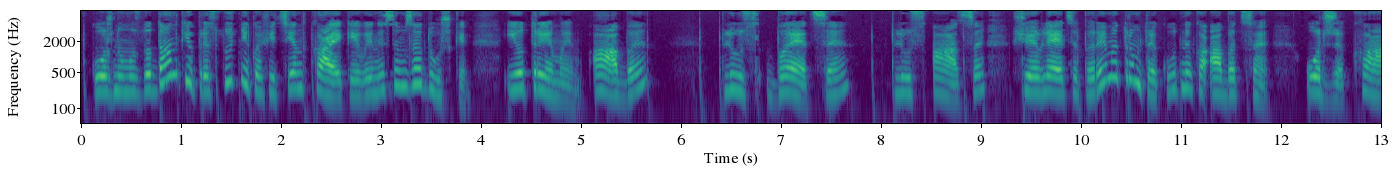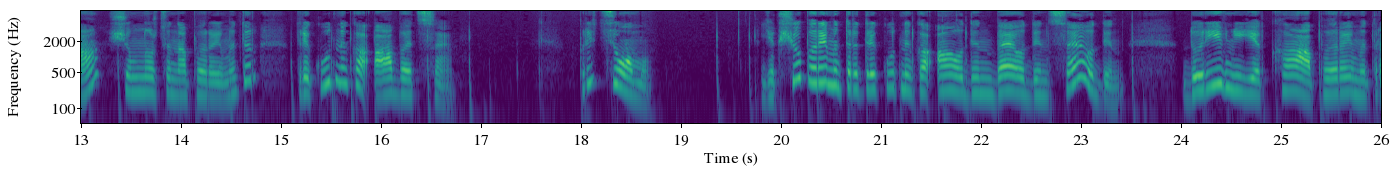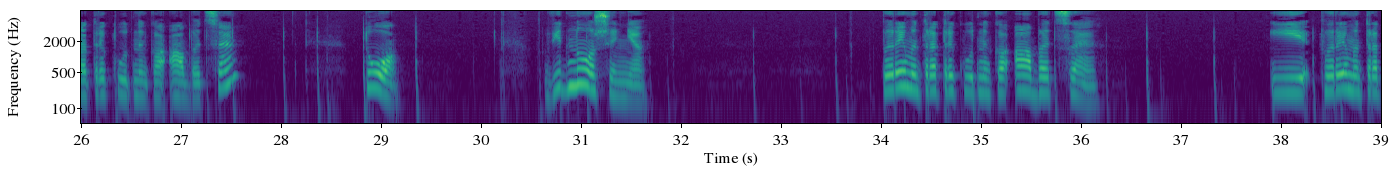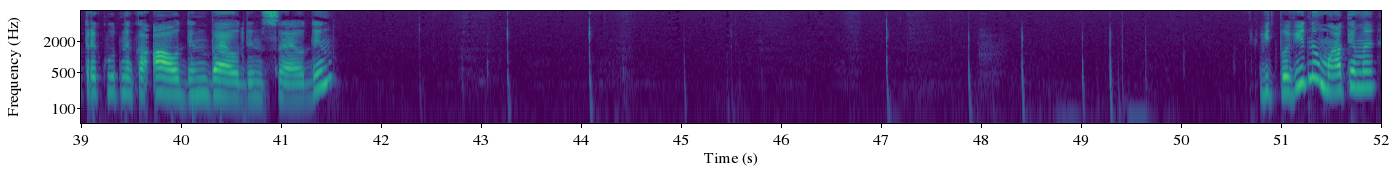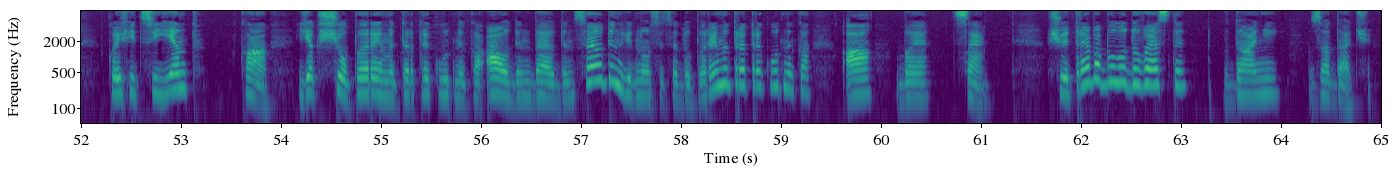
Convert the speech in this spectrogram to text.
В кожному з доданків присутній коефіцієнт К, який винесемо за дужки. І отримаємо АБ плюс БЦ плюс АЦ, що є периметром трикутника АБЦ. Отже, К, що множиться на периметр трикутника АБЦ. При цьому, якщо периметр трикутника А1, Б1, С1 дорівнює К периметра трикутника АБЦ, то відношення периметра трикутника АБЦ і периметра трикутника А1, Б1, С1 відповідно матиме коефіцієнт К, якщо периметр трикутника А1, Б1, С1 відноситься до периметра трикутника А, що й треба було довести в даній задачі.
